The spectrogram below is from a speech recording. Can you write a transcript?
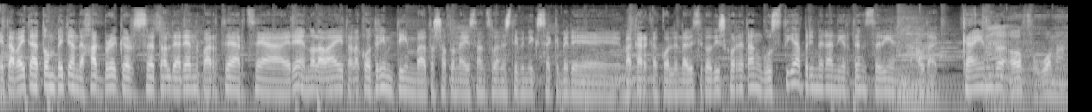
Eta baita Tom Petty and the Heartbreakers taldearen parte hartzea ere, nola bai, talako Dream Team bat osatu nahi izan zuen Stevie Nicksek bere bakarkako lehen biziko diskorretan guztia primeran irten zedin, hau da, Kind of Woman.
